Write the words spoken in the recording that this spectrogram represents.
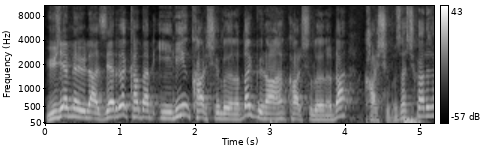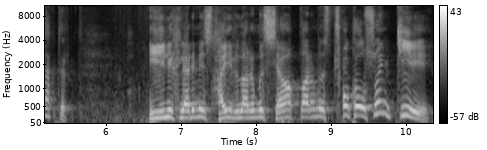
Yüce Mevla zerre kadar iyiliğin karşılığını da günahın karşılığını da karşımıza çıkaracaktır. İyiliklerimiz, hayırlarımız, sevaplarımız çok olsun ki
